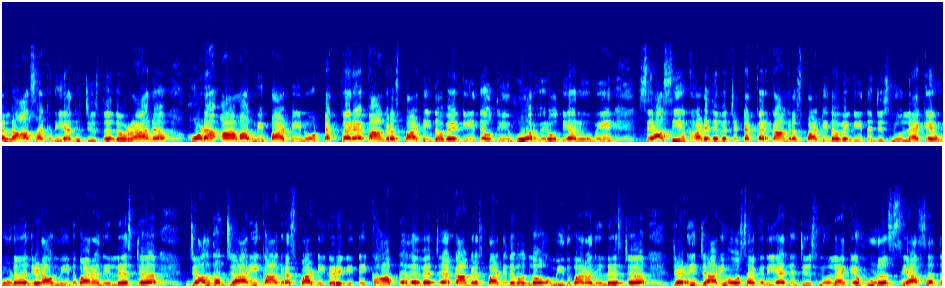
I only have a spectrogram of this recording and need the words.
ਐਲਾਨ ਸਕਦੀ ਹੈ ਤੇ ਜਿਸ ਦੇ ਦੌਰਾਨ ਹੁਣ ਆਮ ਆਦਮੀ ਪਾਰਟੀ ਨੂੰ ਟੱਕਰ ਕਾਂਗਰਸ ਪਾਰਟੀ ਦੇਵੇਗੀ ਤੇ ਉੱਥੇ ਹੋਰ ਵਿਰੋਧੀਆਂ ਨੂੰ ਵੀ ਸਿਆਸੀ ਅਖਾੜੇ ਦੇ ਵਿੱਚ ਟੱਕਰ ਕਾਂਗਰਸ ਪਾਰਟੀ ਦੇਵੇਗੀ ਤੇ ਜਿਸ ਨੂੰ ਲੈ ਕੇ ਹੁਣ ਜਿਹੜਾ ਉਮੀਦਵਾਰਾਂ ਦੀ ਲਿਸਟ ਜਲਦ ਜਾਰੀ ਕਾਂਗਰਸ ਪਾਰਟੀ ਕਰੇਗੀ ਤੇ ਇੱਕ ਹਫ਼ਤੇ ਦੇ ਵਿੱਚ ਕਾਂਗਰਸ ਪਾਰਟੀ ਦੇ ਵੱਲੋਂ ਉਮੀਦਵਾਰਾਂ ਦੀ ਲਿਸਟ ਜਿਹੜੀ ਜਾਰੀ ਹੋ ਸਕਦੀ ਹੈ ਤੇ ਜਿਸ ਨੂੰ ਲੈ ਕੇ ਹੁਣ ਸਿਆਸਤ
